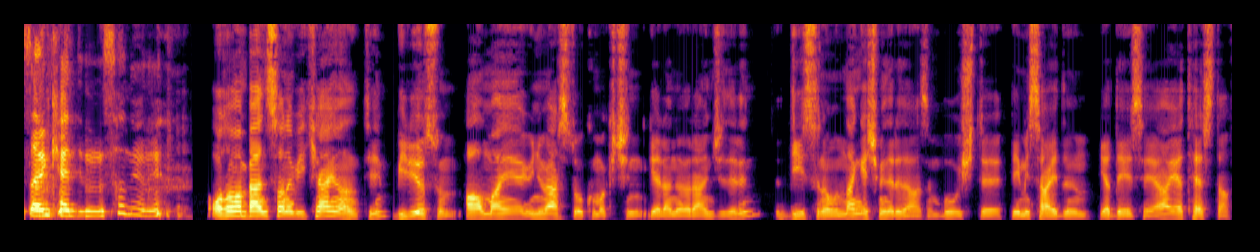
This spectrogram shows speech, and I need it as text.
Sen kendini sanıyorsun ya. O zaman ben sana bir hikaye anlatayım. Biliyorsun Almanya'ya üniversite okumak için gelen öğrencilerin dil sınavından geçmeleri lazım. Bu işte demin saydığın ya DSA ya TESTAF.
